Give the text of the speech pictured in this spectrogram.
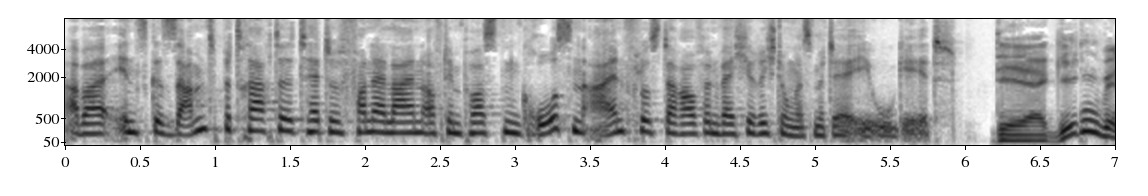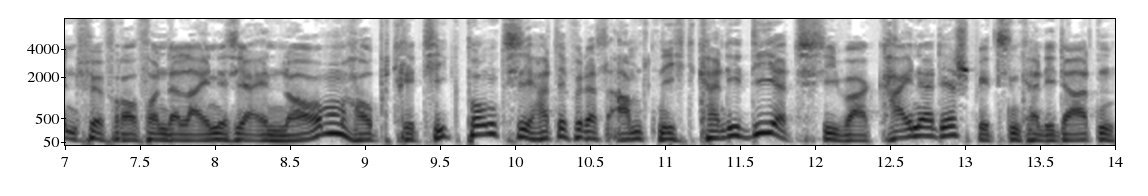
Aber insgesamt betrachtet hätte von der Leyen auf dem Posten großen Einfluss darauf, in welche Richtung es mit der EU geht. Der Gegenwind für Frau von der Leyen ist ja enorm. Hauptkritikpunkt, sie hatte für das Amt nicht kandidiert. Sie war keiner der Spitzenkandidaten.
